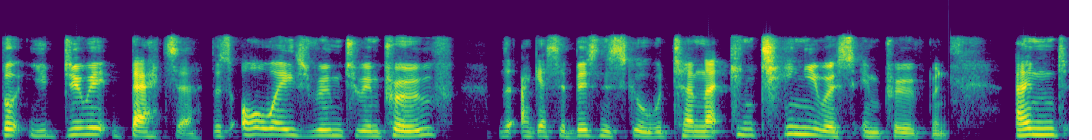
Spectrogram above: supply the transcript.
but you do it better. There's always room to improve. I guess a business school would term that continuous improvement. And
